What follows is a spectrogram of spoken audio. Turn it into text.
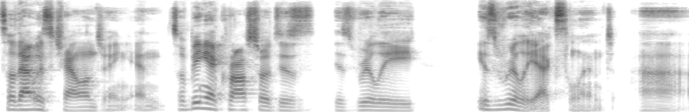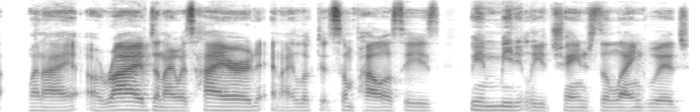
So that was challenging. And so being at Crossroads is is really is really excellent. Uh, when I arrived and I was hired and I looked at some policies, we immediately changed the language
